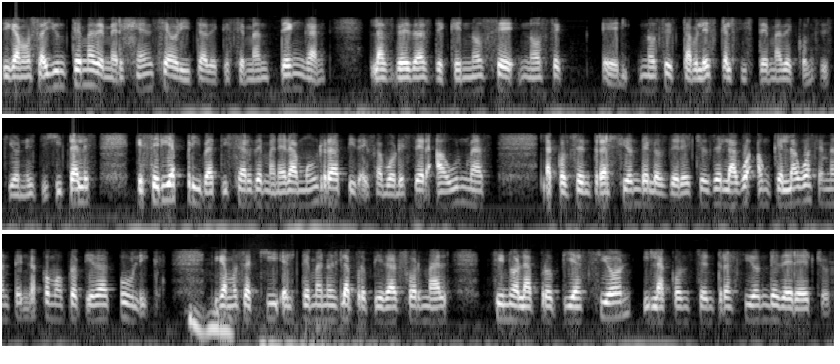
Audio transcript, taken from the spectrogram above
digamos, hay un tema de emergencia ahorita de que se mantengan las vedas, de que no se no se no se establezca el sistema de concesiones digitales, que sería privatizar de manera muy rápida y favorecer aún más la concentración de los derechos del agua, aunque el agua se mantenga como propiedad pública. Digamos, aquí el tema no es la propiedad formal, sino la apropiación y la concentración de derechos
